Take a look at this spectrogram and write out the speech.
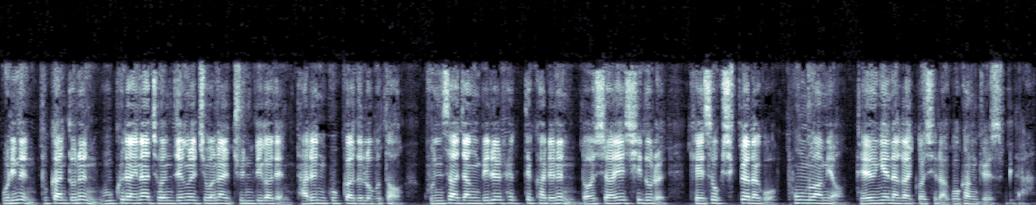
우리는 북한 또는 우크라이나 전쟁을 지원할 준비가 된 다른 국가들로부터 군사 장비를 획득하려는 러시아의 시도를 계속 식별하고 폭로하며 대응해 나갈 것이라고 강조했습니다.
